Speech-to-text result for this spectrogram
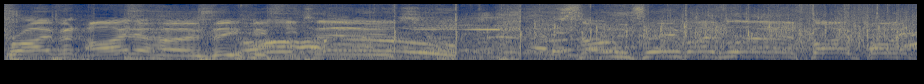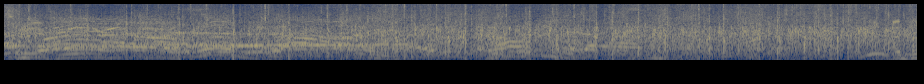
Private Idaho, B52s. Song two by Blur, five points, Mick Rawhide. At the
